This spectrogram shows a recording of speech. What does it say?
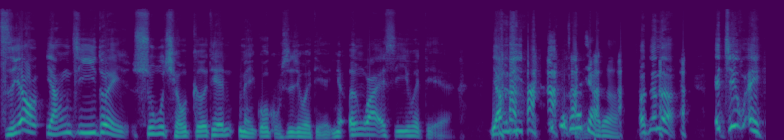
只要洋基队输球，隔天美国股市就会跌，你 NYSE 会跌。洋基 真的假的 啊？真的？哎、欸，结果哎。欸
